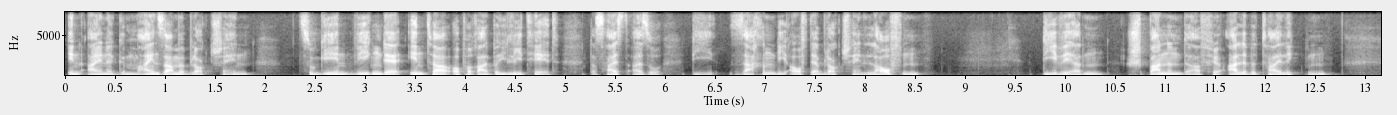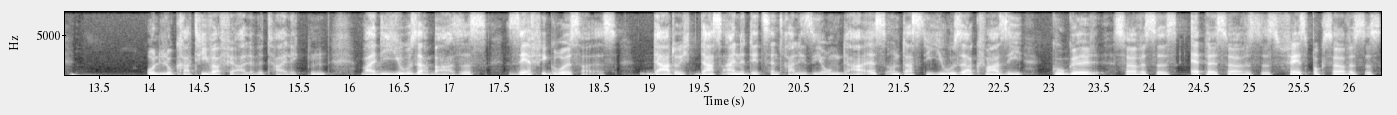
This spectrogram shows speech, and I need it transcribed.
in eine gemeinsame Blockchain zu gehen wegen der Interoperabilität. Das heißt also, die Sachen, die auf der Blockchain laufen, die werden spannender für alle Beteiligten und lukrativer für alle Beteiligten, weil die Userbasis sehr viel größer ist. Dadurch, dass eine Dezentralisierung da ist und dass die User quasi Google Services, Apple Services, Facebook Services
